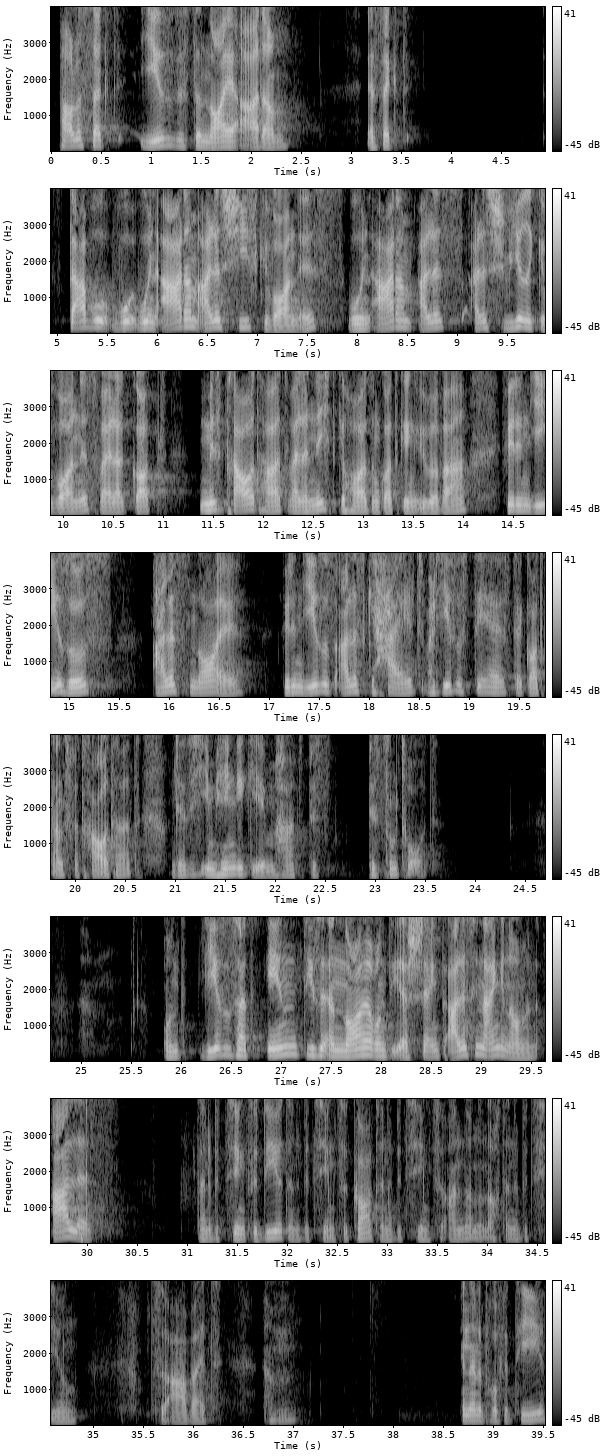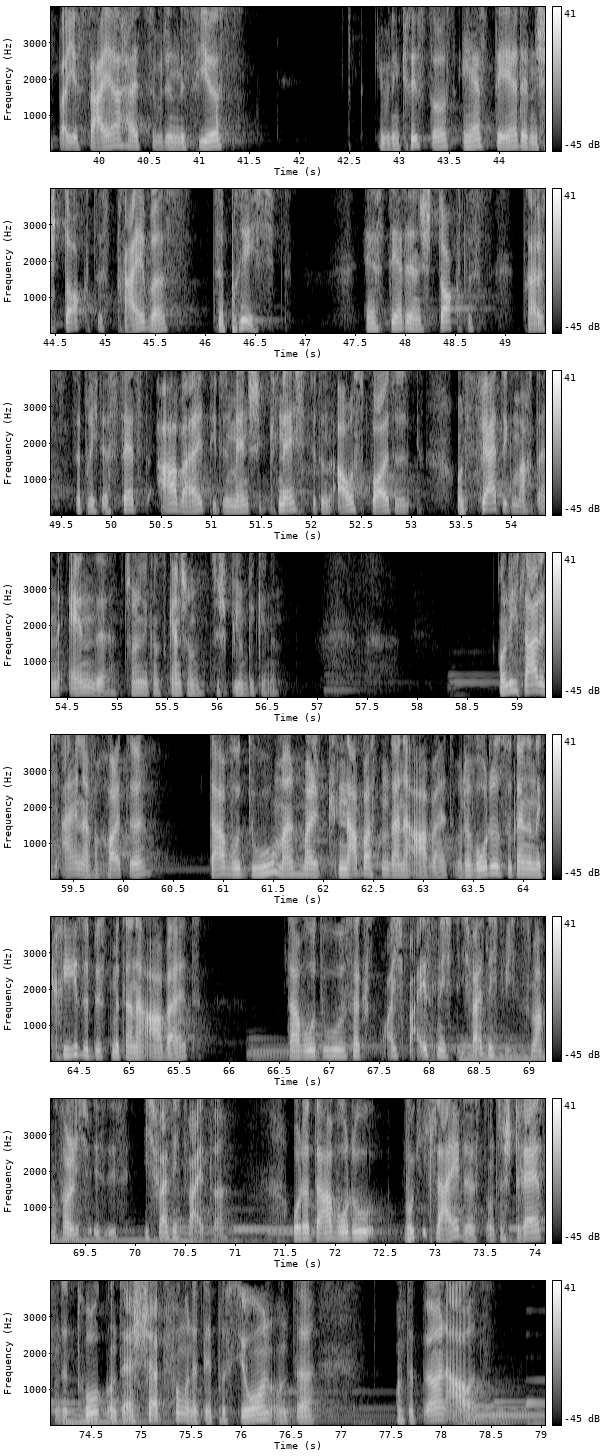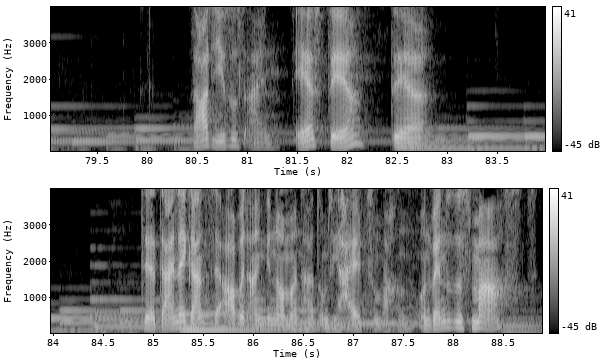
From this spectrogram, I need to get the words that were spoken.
Paulus sagt, Jesus ist der neue Adam. Er sagt, da wo, wo, wo in Adam alles schief geworden ist, wo in Adam alles, alles schwierig geworden ist, weil er Gott misstraut hat, weil er nicht gehorsam Gott gegenüber war, wird in Jesus alles neu, wird in Jesus alles geheilt, weil Jesus der ist, der Gott ganz vertraut hat und der sich ihm hingegeben hat bis, bis zum Tod. Und Jesus hat in diese Erneuerung, die er schenkt, alles hineingenommen. Alles. Deine Beziehung zu dir, deine Beziehung zu Gott, deine Beziehung zu anderen und auch deine Beziehung zur Arbeit. Ähm, in einer Prophetie bei Jesaja heißt es über den Messias, über den Christus, er ist der, der den Stock des Treibers zerbricht. Er ist der, der den Stock des Treibers zerbricht. Er setzt Arbeit, die den Menschen knechtet und ausbeutet und fertig macht ein Ende. Johnny, du kannst gerne schon zu spielen beginnen. Und ich lade dich ein, einfach heute, da wo du manchmal knabberst an deiner Arbeit oder wo du sogar in einer Krise bist mit deiner Arbeit, da wo du sagst, boah, ich weiß nicht, ich weiß nicht, wie ich das machen soll, ich, ich, ich weiß nicht weiter. Oder da, wo du wirklich leidest, unter Stress, unter Druck, unter Erschöpfung, unter Depression, unter, unter Burnout. Lade Jesus ein. Er ist der, der, der deine ganze Arbeit angenommen hat, um sie heil zu machen. Und wenn du das machst,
